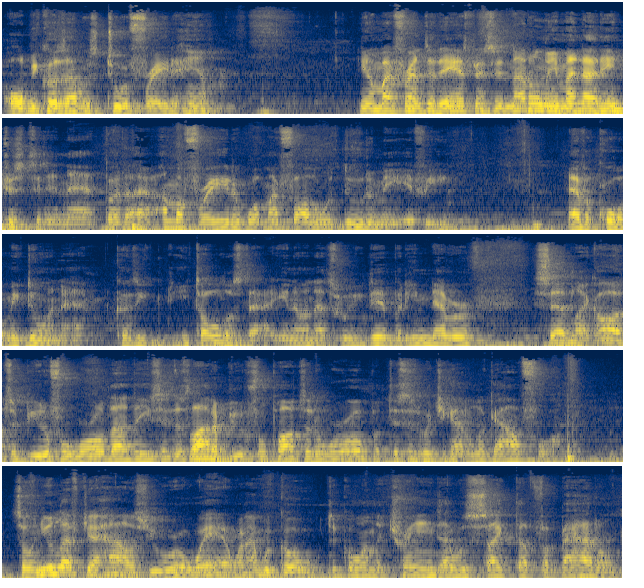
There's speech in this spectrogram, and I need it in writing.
All because I was too afraid of him. You know, my friends had asked me, I said, not only am I not interested in that, but I, am afraid of what my father would do to me if he ever caught me doing that. Because he, he told us that, you know, and that's what he did. But he never said, like, oh, it's a beautiful world out there. He said, there's a lot of beautiful parts of the world, but this is what you got to look out for. So when you left your house, you were aware. When I would go to go on the trains, I was psyched up for battle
